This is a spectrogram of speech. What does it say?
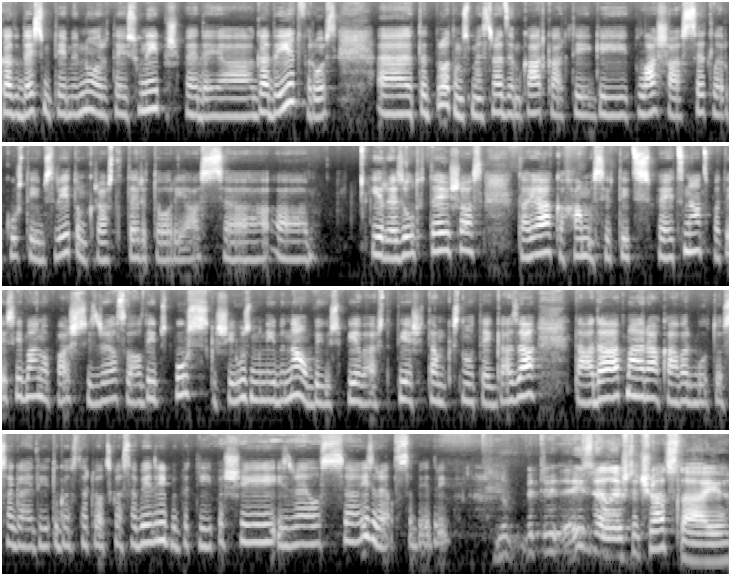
gadu desmitiem ir noritējis, un īpaši pēdējā gada ietvaros, tad, protams, mēs redzam, ka ārkārtīgi plašās setleru kustības rietumkrasta teritorijās ir rezultējušās tajā, ka Hamas ir ticis spēcināts patiesībā no pašas Izraels valdības puses, ka šī uzmanība nav bijusi pievērsta tieši tam, kas notiek Gazā, tādā apmērā, kā varbūt to sagaidītu gan starptautiskā sabiedrība, bet īpaši Izraels, Izraels sabiedrība. Nu, bet izrēlieši taču atstāja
